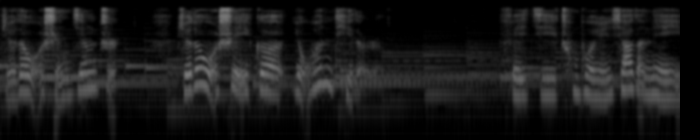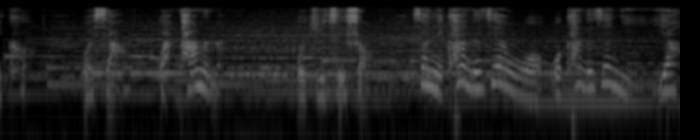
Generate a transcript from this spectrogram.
觉得我神经质，觉得我是一个有问题的人。飞机冲破云霄的那一刻，我想，管他们呢。我举起手，像你看得见我，我看得见你一样，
